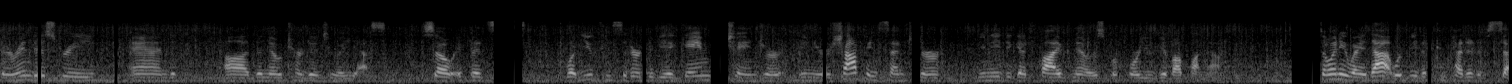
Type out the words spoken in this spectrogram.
their industry, and uh, the no turned into a yes. So if it's what you consider to be a game changer in your shopping center, you need to get five no's before you give up on them. So anyway, that would be the competitive set.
